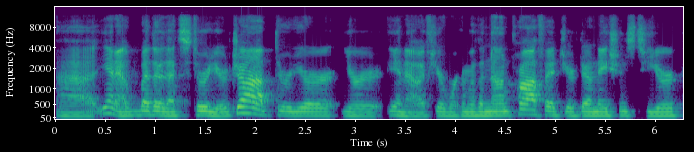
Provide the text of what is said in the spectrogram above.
uh, you know whether that's through your job through your your you know if you're working with a nonprofit your donations to your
